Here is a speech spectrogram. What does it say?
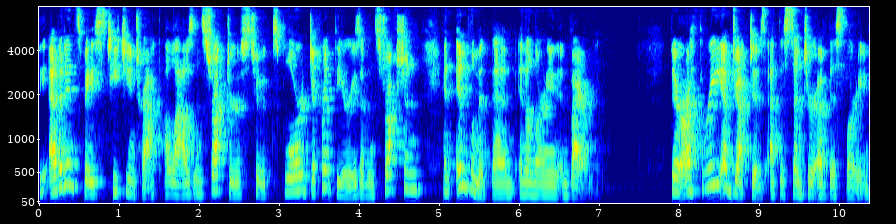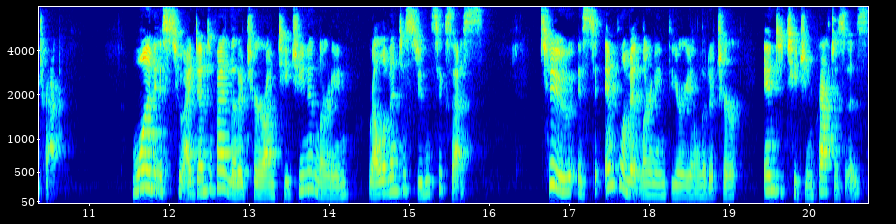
The evidence-based teaching track allows instructors to explore different theories of instruction and implement them in a learning environment. There are three objectives at the center of this learning track. One is to identify literature on teaching and learning relevant to student success. Two is to implement learning theory and literature into teaching practices.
